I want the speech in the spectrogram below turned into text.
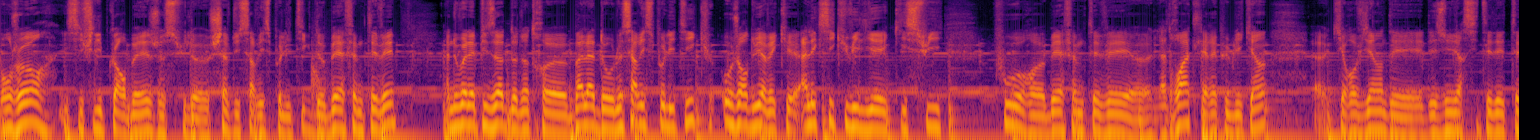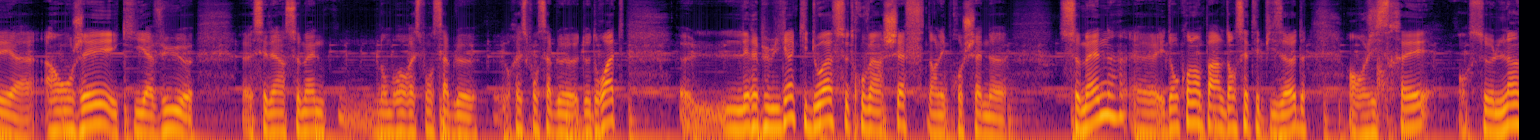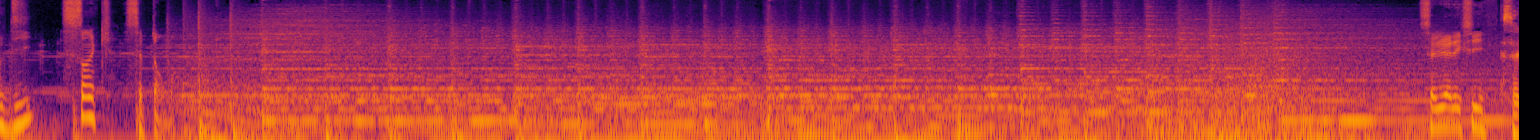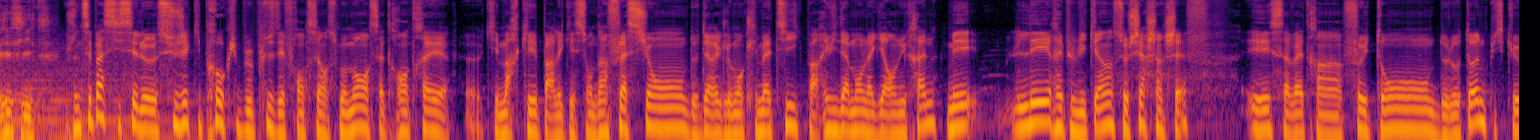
Bonjour, ici Philippe Corbet, je suis le chef du service politique de BFM TV. Un nouvel épisode de notre balado Le service politique, aujourd'hui avec Alexis Cuvillier qui suit pour BFM TV euh, la droite, les républicains, euh, qui revient des, universités d'été à, Angers et qui a vu euh, ces dernières semaines nombreux responsables, responsables de droite, les républicains qui doivent se trouver un chef dans les prochaines semaines. et donc on en parle dans cet épisode enregistré en ce lundi 5 septembre. Salut Alexis. Salut Philippe. Je ne sais pas si c'est le sujet qui préoccupe le plus des Français en ce moment, cette rentrée euh, qui est marquée par les questions d'inflation, de dérèglement climatique, par évidemment la guerre en Ukraine, mais les républicains se cherchent un chef et ça va être un feuilleton de l'automne puisque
